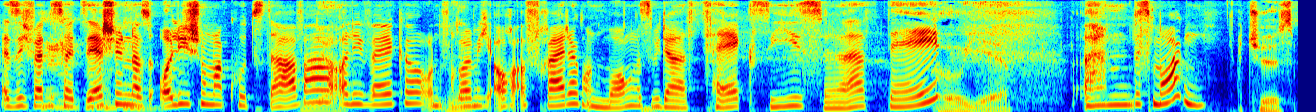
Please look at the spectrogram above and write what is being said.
also ich fand es halt sehr schön, dass Olli schon mal kurz da war, Ja. Olli Welke, und freue mich auch auf Freitag. Und morgen ist wieder Sexy Thursday. Oh yeah. Ähm, bis morgen. Tschüss.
